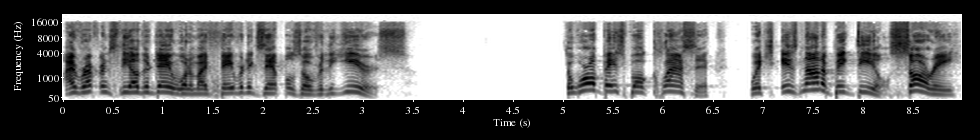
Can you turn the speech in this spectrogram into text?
I referenced the other day one of my favorite examples over the years. The World Baseball Classic which is not a big deal. Sorry.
